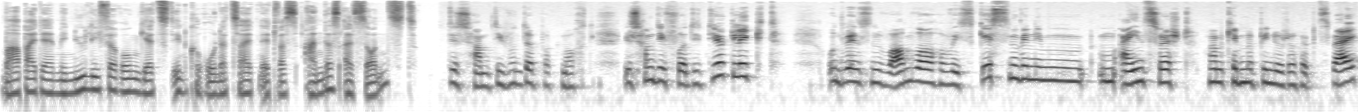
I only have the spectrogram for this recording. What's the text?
War bei der Menülieferung jetzt in Corona-Zeiten etwas anders als sonst? Das haben die wunderbar gemacht. Das haben die vor die Tür gelegt. Und wenn es warm war, habe ich es gegessen, wenn ich um eins erst heimgekommen bin oder halb zwei.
